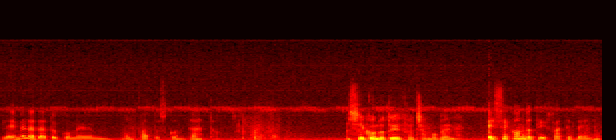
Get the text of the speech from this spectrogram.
Lei me l'ha dato come un fatto scontato. Secondo te facciamo bene? E secondo te fate bene?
